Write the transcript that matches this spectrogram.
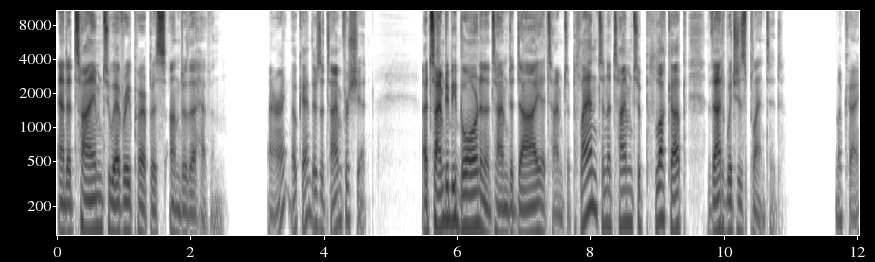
and a time to every purpose under the heaven. All right, okay, there's a time for shit. A time to be born and a time to die, a time to plant and a time to pluck up that which is planted. Okay.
